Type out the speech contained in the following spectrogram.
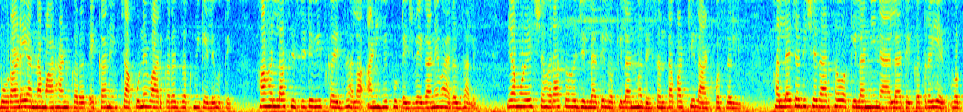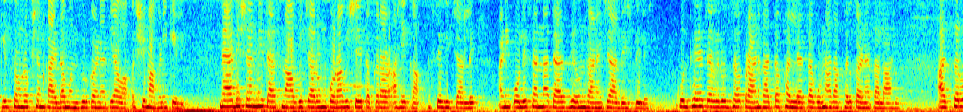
बोराडे यांना मारहाण करत एकाने चाकूने वार करत जखमी केले होते. हा हल्ला सीसीटीव्हीत कैद झाला आणि हे फुटेज वेगाने व्हायरल झाले. यामुळे शहरासह जिल्ह्यातील वकिलांमध्ये संतापाची लाट पसरली. हल्ल्याच्या निषेधार्थ वकिलांनी न्यायालयात एकत्र येत वकील संरक्षण कायदा मंजूर करण्यात यावा अशी मागणी केली. न्यायाधीशांनी त्यास नाव विचारून कोणाविषयी तक्रार आहे का असे विचारले आणि पोलिसांना त्यास घेऊन जाण्याचे आदेश दिले. कुलथे याच्या विरुद्ध प्राणघातक हल्ल्याचा गुन्हा दाखल करण्यात आला आहे. आज सर्व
